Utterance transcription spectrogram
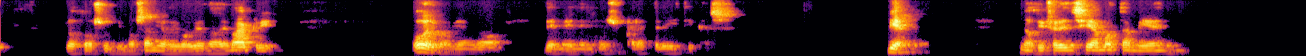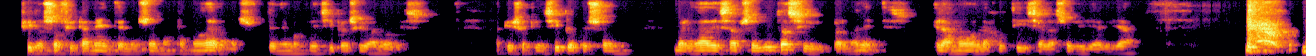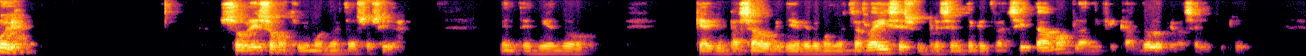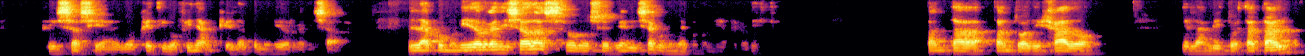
los dos últimos años del gobierno de Macri o el gobierno de Menem con sus características. Bien, nos diferenciamos también filosóficamente no somos modernos, tenemos principios y valores, aquellos principios que son verdades absolutas y permanentes, el amor, la justicia, la solidaridad. Muy bien, sobre eso construimos nuestra sociedad, entendiendo que hay un pasado que tiene que ver con nuestras raíces, un presente que transitamos, planificando lo que va a ser el futuro, es hacia el objetivo final, que es la comunidad organizada. La comunidad organizada solo se realiza con una economía peronista. tanto alejado del ámbito estatal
